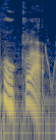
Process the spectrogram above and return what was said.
ขอกราบ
